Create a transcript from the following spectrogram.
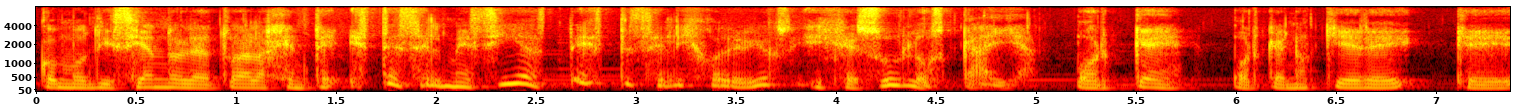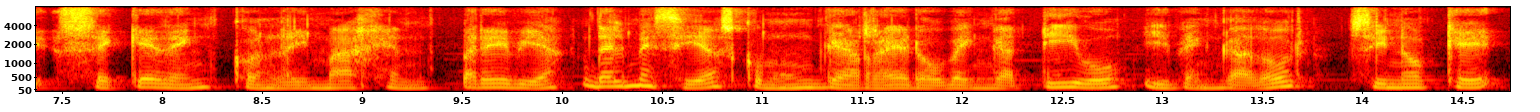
como diciéndole a toda la gente, este es el Mesías, este es el Hijo de Dios, y Jesús los calla. ¿Por qué? Porque no quiere que se queden con la imagen previa del Mesías como un guerrero vengativo y vengador, sino que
